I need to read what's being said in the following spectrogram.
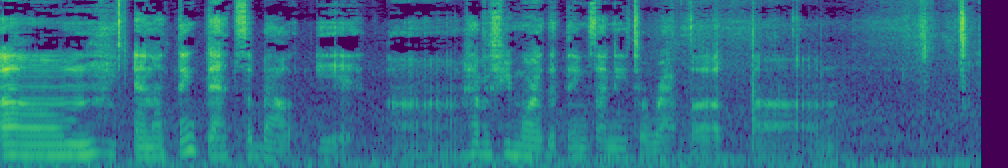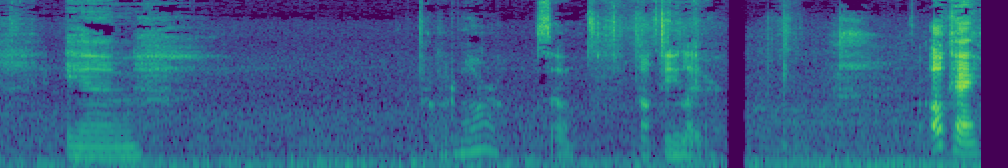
Um, and I think that's about it. Um, have a few more of the things I need to wrap up. Um, and tomorrow. So talk to you later okay,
